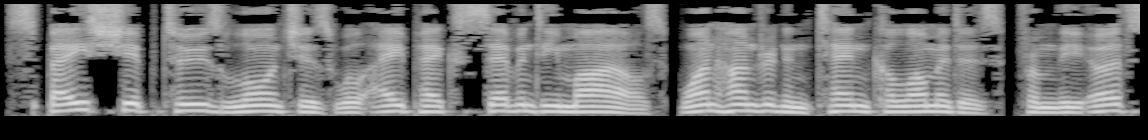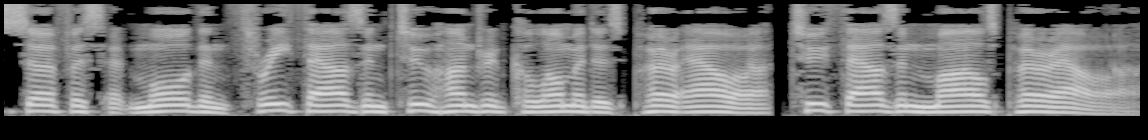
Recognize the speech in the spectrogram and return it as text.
Spaceship Two's launches will apex 70 miles 110 kilometers from the Earth's surface at more than 3,200 kilometers per hour 2,000 miles per hour.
